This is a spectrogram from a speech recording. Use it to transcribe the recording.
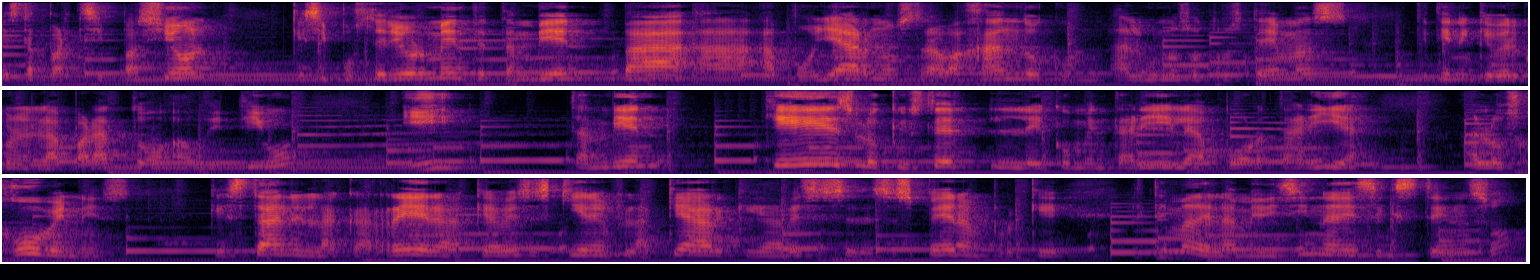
esta participación, que si posteriormente también va a apoyarnos trabajando con algunos otros temas que tienen que ver con el aparato auditivo y también qué es lo que usted le comentaría y le aportaría a los jóvenes que están en la carrera, que a veces quieren flaquear, que a veces se desesperan porque el tema de la medicina es extenso.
